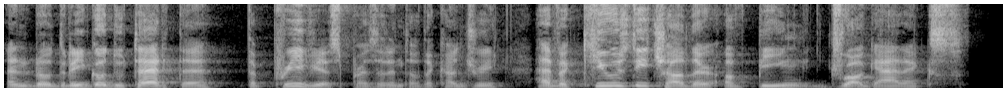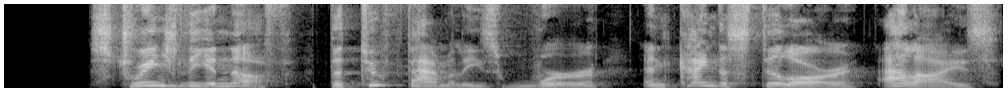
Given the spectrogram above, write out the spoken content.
and Rodrigo Duterte, the previous president of the country, have accused each other of being drug addicts. Strangely enough, the two families were, and kinda still are, allies.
